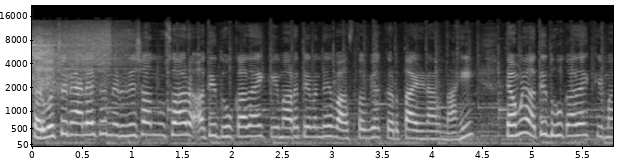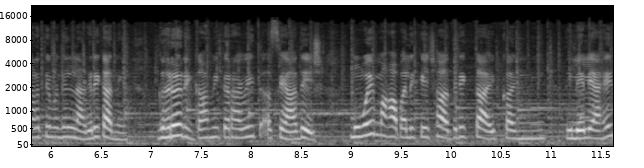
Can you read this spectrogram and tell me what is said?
सर्वोच्च न्यायालयाच्या निर्देशानुसार अति धोकादायक इमारतीमध्ये वास्तव्य करता येणार नाही. त्यामुळे अति धोकादायक इमारतीमधील नागरिकांनी घरं रिकामी करावीत असे आदेश मुंबई महापालिकेच्या अतिरिक्त आयुक्तांनी दिलेले आहेत.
